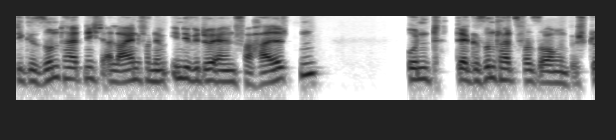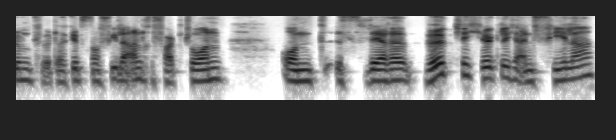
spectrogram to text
die Gesundheit nicht allein von dem individuellen Verhalten und der Gesundheitsversorgung bestimmt wird. Da gibt es noch viele andere Faktoren, und es wäre wirklich, wirklich ein Fehler,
